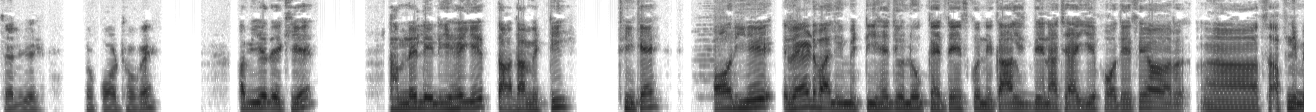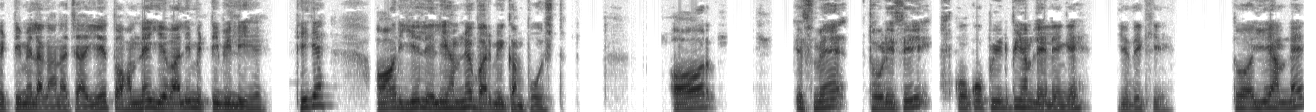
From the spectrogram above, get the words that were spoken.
चलिए तो पॉट हो गए। अब ये देखिए हमने ले ली है ये तादा मिट्टी ठीक है? और ये रेड वाली मिट्टी है जो लोग कहते हैं इसको निकाल देना चाहिए पौधे से और आ, अपनी मिट्टी में लगाना चाहिए तो हमने ये वाली मिट्टी भी ली है ठीक है? और ये ले ली हमने वर्मी कंपोस्ट। और इसमें थोड़ी सी कोकोपीट भी हम ले लेंगे ये देखिए। तो ये हमने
